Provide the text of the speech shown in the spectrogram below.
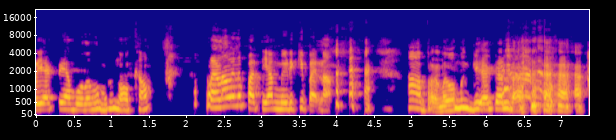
റിയാക്ട് ചെയ്യാൻ പോകുന്നത് നമുക്ക് നോക്കാം. പ്രണവിന് പറ്റിയ മിടുക്കി പെണ്ണ. ആ പ്രണവൊന്നും കേക്കണ്ട.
